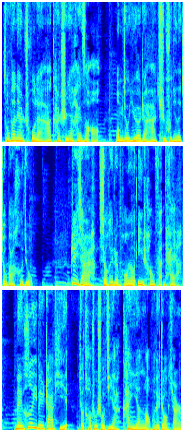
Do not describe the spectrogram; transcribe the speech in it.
从饭店出来啊，看时间还早，我们就约着啊去附近的酒吧喝酒。这下啊，小黑这朋友异常反态啊，每喝一杯扎啤就掏出手机啊看一眼老婆的照片儿，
